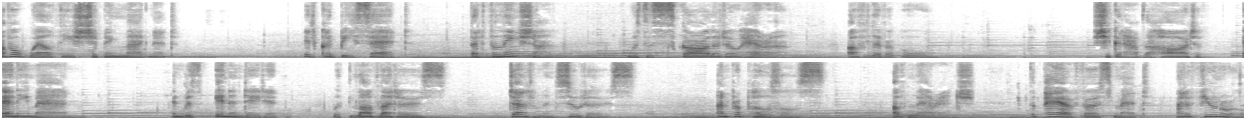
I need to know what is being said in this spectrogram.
of a wealthy shipping magnate. It could be said that Felicia was the Scarlett O'Hara of Liverpool. She could have the heart of any man and was inundated with love letters, gentlemen suitors, and proposals of marriage. The pair first met at a funeral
